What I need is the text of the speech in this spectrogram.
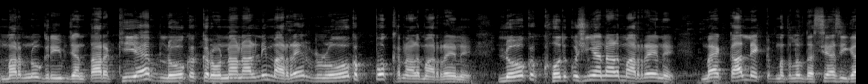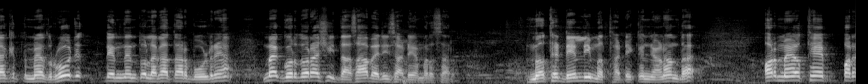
ਮਰਨ ਨੂੰ ਗਰੀਬ ਜਨਤਾ ਰੱਖੀ ਹੈ। ਲੋਕ ਕਰੋਨਾ ਨਾਲ ਨਹੀਂ ਮਰ ਰਹੇ, ਲੋਕ ਭੁੱਖ ਨਾਲ ਮਰ ਰਹੇ ਨੇ। ਲੋਕ ਖੁਦਕੁਸ਼ੀਆਂ ਨਾਲ ਮਰ ਰਹੇ ਨੇ। ਮੈਂ ਕੱਲ ਇੱਕ ਮਤਲਬ ਦੱਸਿਆ ਸੀਗਾ ਕਿ ਮੈਂ ਰੋਜ਼ ਤਿੰਨ ਦਿਨ ਤੋਂ ਲਗਾਤਾਰ ਬੋਲ ਰਿਹਾ। ਮੈਂ ਗੁਰਦੁਆਰਾ ਸ਼ਹੀਦਾਂ ਸਾਹਿਬ ਹੈ ਜੀ ਸਾਡੇ ਅੰਮ੍ਰਿਤਸਰ। ਮੈਂ ਉੱਥੇ ਡੇਲੀ ਮੱਥਾ ਟੇਕਣ ਜਾਣਾ ਹੁੰਦਾ। ਔਰ ਮੈਂ ਉੱਥੇ ਪਰ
